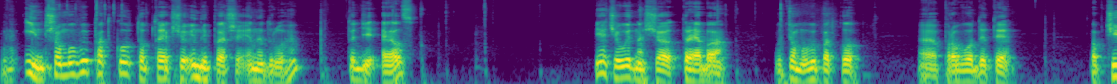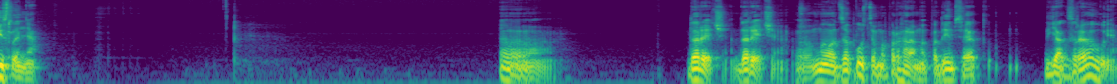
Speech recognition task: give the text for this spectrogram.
в іншому випадку, тобто, якщо і не перше, і не друге, тоді else. І очевидно, що треба у цьому випадку е, проводити обчислення. До речі, до речі, е, ми от запустимо програму, подивимося, як, як зреагує.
